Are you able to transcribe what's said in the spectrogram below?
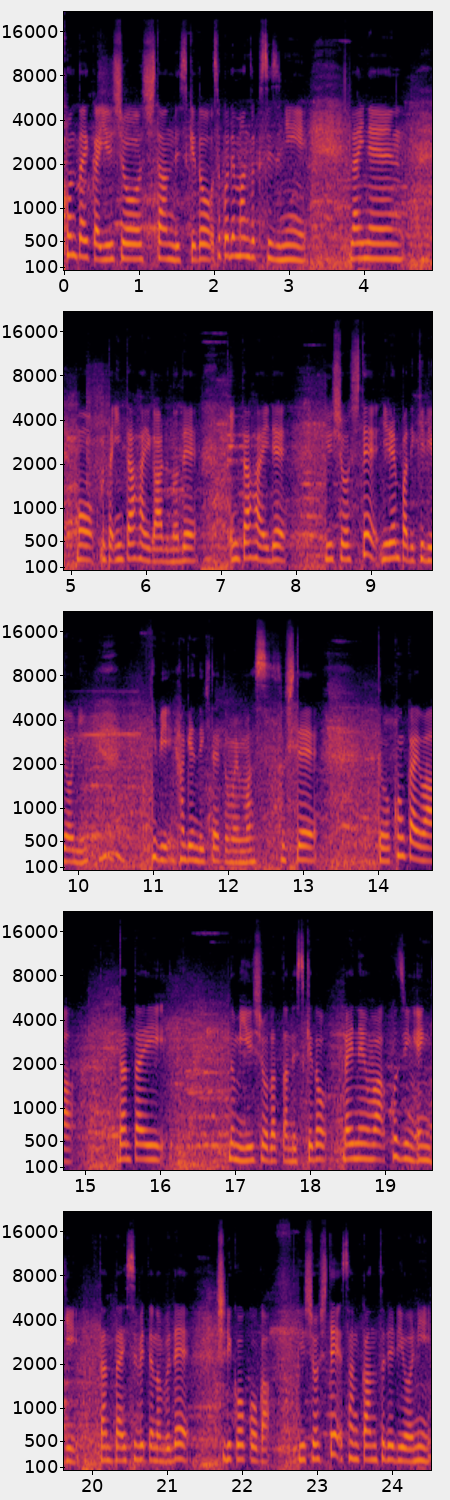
今大会優勝したんですけどそこで満足せずに来年もまたインターハイがあるのでインターハイで優勝して2連覇できるように日々励んでいきたいと思います。そしてと今回は団体のみ優勝だったんですけど来年は個人演技団体すべての部で首里高校が優勝して3冠取れるように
